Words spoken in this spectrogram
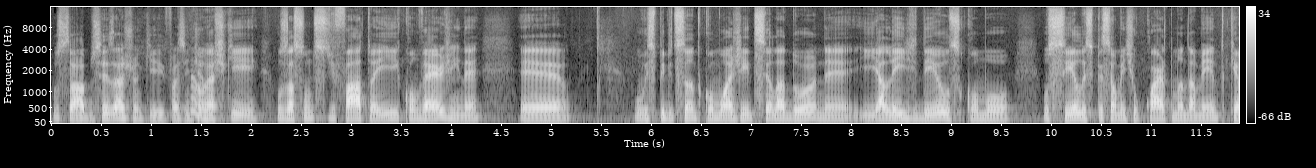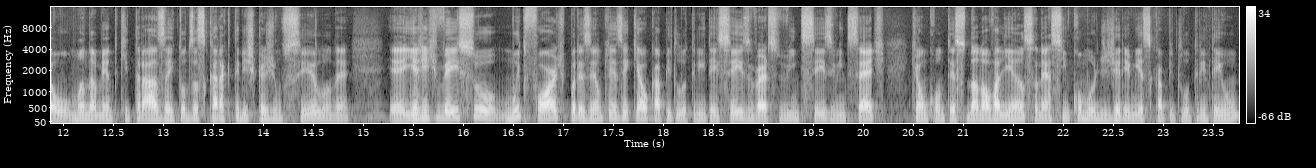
o sábado. Vocês acham que faz sentido? Não, eu acho que os assuntos de fato aí convergem, né? É, o Espírito Santo como agente selador, né, e a lei de Deus como o selo, especialmente o quarto mandamento, que é o mandamento que traz aí todas as características de um selo, né, é, e a gente vê isso muito forte, por exemplo, em Ezequiel capítulo 36, versos 26 e 27, que é um contexto da nova aliança, né, assim como de Jeremias capítulo 31,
